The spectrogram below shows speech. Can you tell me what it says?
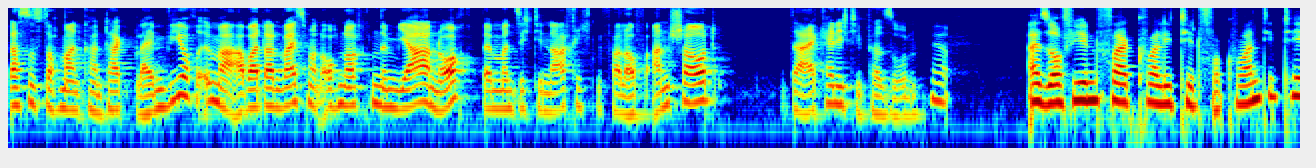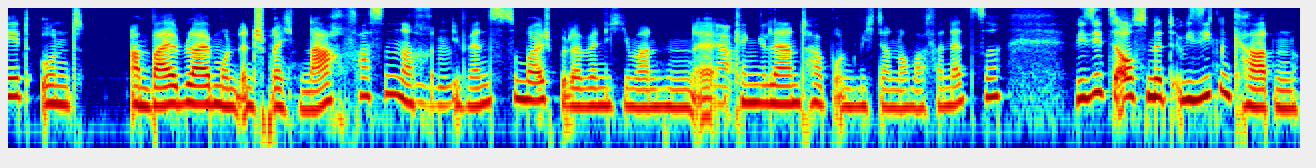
lass uns doch mal in Kontakt bleiben, wie auch immer. Aber dann weiß man auch nach einem Jahr noch, wenn man sich den Nachrichtenverlauf anschaut, da erkenne ich die Person. Ja. Also auf jeden Fall Qualität vor Quantität und am Ball bleiben und entsprechend nachfassen, nach mhm. Events zum Beispiel oder wenn ich jemanden äh, ja. kennengelernt habe und mich dann nochmal vernetze. Wie sieht es aus mit Visitenkarten?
